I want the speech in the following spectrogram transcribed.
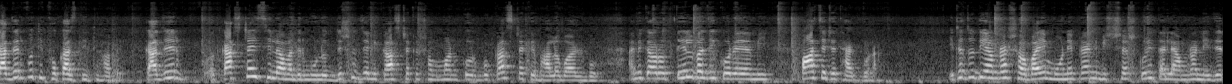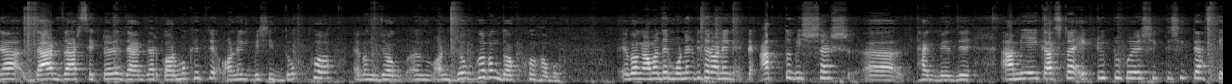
কাজের প্রতি ফোকাস দিতে হবে। কাজের, কাজটাই ছিল আমাদের মূল উদ্দেশ্য যে আমি কাজটাকে সম্মান করব, কাজটাকে ভালোবাসবো। আমি কারও তেলবাজি করে আমি পা চেটে থাকব না। এটা যদি আমরা সবাই মনে প্রাণে বিশ্বাস করি, তাহলে আমরা নিজেরা যার যার সেক্টরে যার যার কর্মক্ষেত্রে অনেক বেশি দক্ষ এবং যোগ্য এবং দক্ষ হব। এবং আমাদের মনের ভিতরে অনেক একটা আত্মবিশ্বাস থাকবে যে আমি এই কাজটা একটু একটু করে শিখতে শিখতে আজকে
